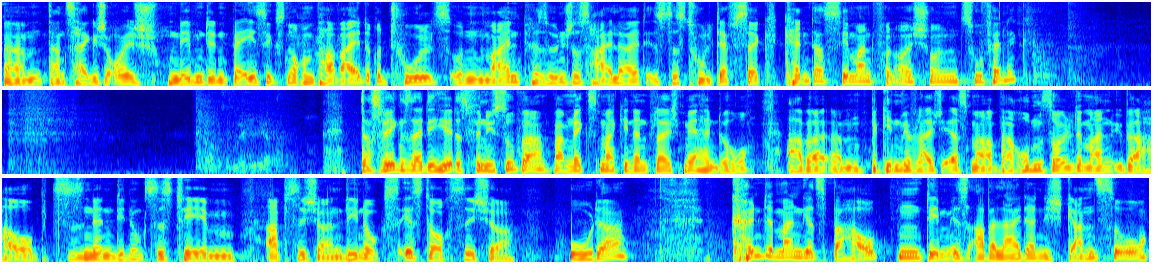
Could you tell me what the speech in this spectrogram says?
Ähm, dann zeige ich euch neben den Basics noch ein paar weitere Tools und mein persönliches Highlight ist das Tool DevSec. Kennt das jemand von euch schon zufällig? Deswegen seid ihr hier, das finde ich super. Beim nächsten Mal gehen dann vielleicht mehr Hände hoch. Aber ähm, beginnen wir vielleicht erstmal, warum sollte man überhaupt ein Linux-System absichern? Linux ist doch sicher. Oder könnte man jetzt behaupten, dem ist aber leider nicht ganz so.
